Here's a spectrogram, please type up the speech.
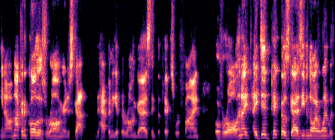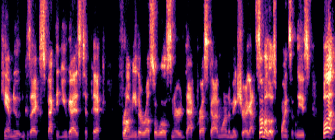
You know, I'm not going to call those wrong. I just got happened to get the wrong guys. I think the picks were fine overall. And I, I did pick those guys, even though I went with Cam Newton, because I expected you guys to pick – from either Russell Wilson or Dak Prescott and wanted to make sure I got some of those points at least. But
